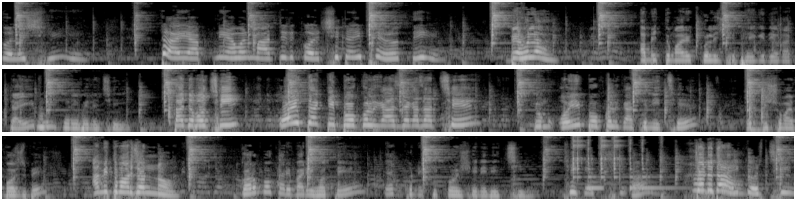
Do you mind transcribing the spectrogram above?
কলসি তাই আপনি আমার মাটির কলসিটাই ফেরত দিন। বেহুলা আমি তোমার কলসি ভেঙে দিয়ে অনেকটাই ভুল করে ফেলেছি। তাই তো বলছি ওই তো একটি বকুল গাছ দেখা যাচ্ছে। তুমি ওই বকুল গাছে নিচে একটু সময় বসবে। আমি তোমার জন্য কর্মকারী বাড়ি হতে এক্ষুনি একটি কলসি এনে দিচ্ছি। ঠিক আছে। হ্যাঁ? করছি।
